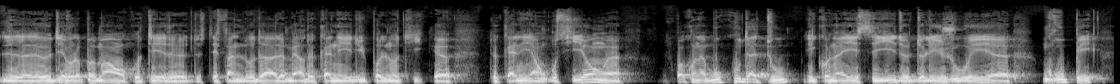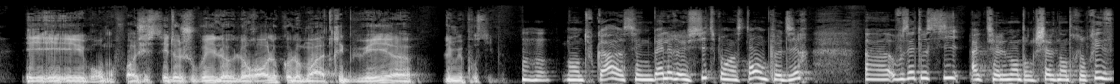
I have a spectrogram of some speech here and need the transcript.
le, développement aux côtés de, de Stéphane Loda, le maire de Canet, du pôle nautique euh, de Canet en Roussillon, euh, je crois qu'on a beaucoup d'atouts et qu'on a essayé de, de les jouer euh, groupés. Et, et, et bon, moi, j'essaie de jouer le, le rôle que l'on m'a attribué euh, le mieux possible. Bon, en tout cas, c'est une belle réussite pour l'instant, on peut dire. Euh, vous êtes aussi actuellement donc chef d'entreprise.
